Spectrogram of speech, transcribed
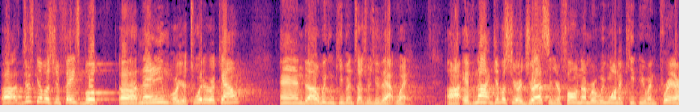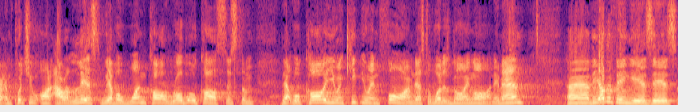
uh, just give us your Facebook uh, name or your Twitter account, and uh, we can keep in touch with you that way. Uh, if not, give us your address and your phone number. We want to keep you in prayer and put you on our list. We have a one call robocall system that will call you and keep you informed as to what is going on. Amen? Uh, the other thing is, is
